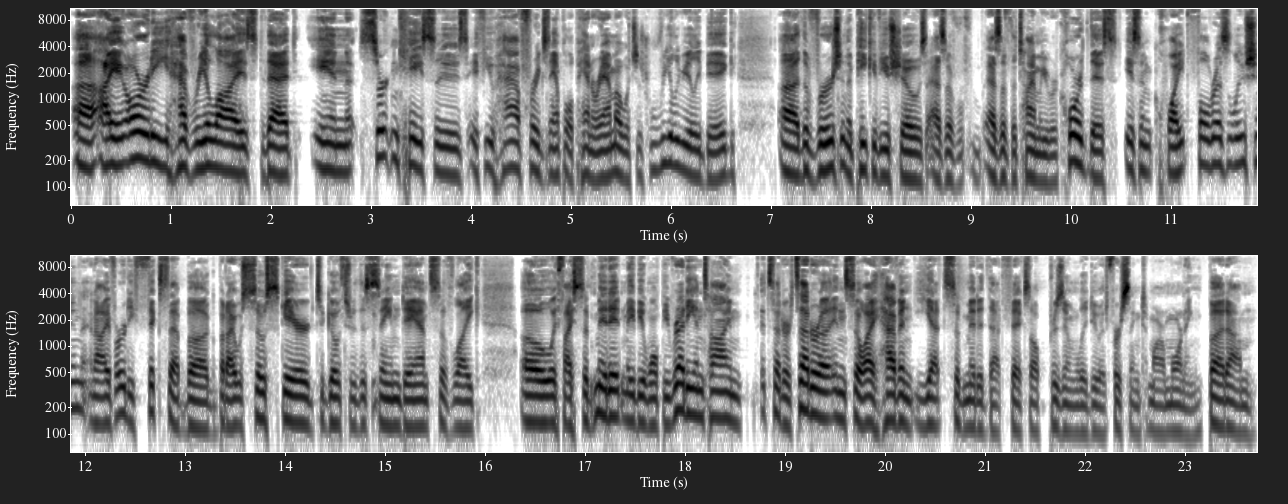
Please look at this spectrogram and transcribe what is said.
uh, I already have realized that in certain cases, if you have, for example, a panorama, which is really really big, uh, the version of you shows as of as of the time we record this isn't quite full resolution, and I've already fixed that bug. But I was so scared to go through the same dance of like, oh, if I submit it, maybe it won't be ready in time, et cetera, et cetera. And so I haven't yet submitted that fix. I'll presumably do it first thing tomorrow morning. But um,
